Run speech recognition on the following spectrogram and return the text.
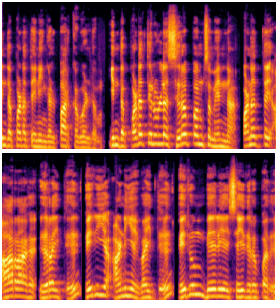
இந்த படத்தை நீங்கள் பார்க்க வேண்டும். இந்த படத்தில் உள்ள சிறப்பம்சம் என்ன? பணத்தை ஆறாக இறைத்து பெரிய அணியை வைத்து பெரும் வேலையை செய்திருப்பது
